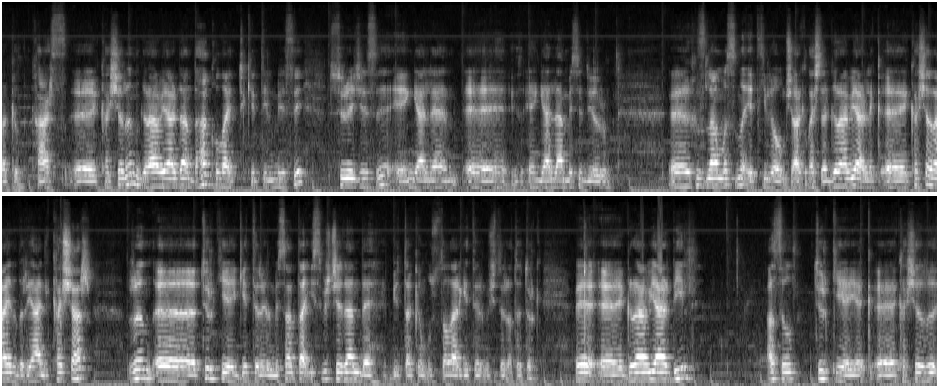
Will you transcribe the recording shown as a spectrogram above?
bakın Kars e, kaşarın gravyerden daha kolay tüketilmesi sürecesi engellen e, engellenmesi diyorum. E, hızlanmasına etkili olmuş. Arkadaşlar gravyerle e, kaşar aynıdır. Yani kaşarın e, Türkiye'ye getirilmesi hatta İsviçre'den de bir takım ustalar getirmiştir Atatürk. Ve e, gravyer değil asıl Türkiye'ye e, kaşarı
